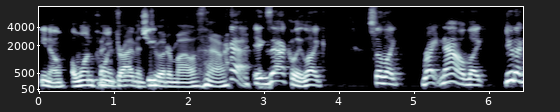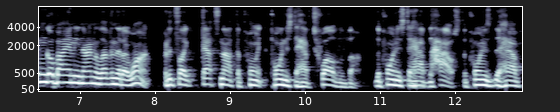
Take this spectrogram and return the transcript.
you know, a 1 point driving G- 200 miles an hour. yeah, exactly. Like so like right now like dude, I can go buy any 911 that I want. But it's like that's not the point. The point is to have 12 of them. The point is to have the house. The point is to have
